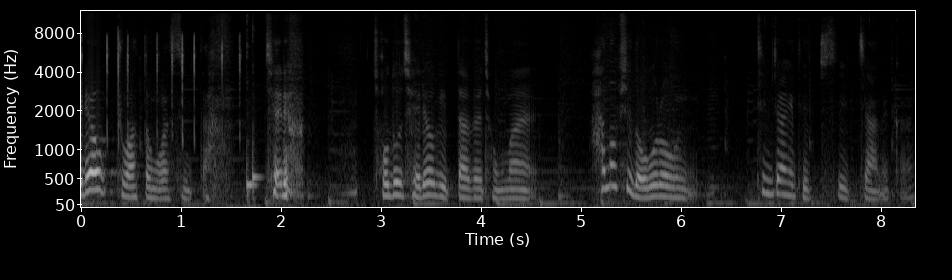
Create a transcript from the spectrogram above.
재력 좋았던 것 같습니다 재력 저도 재력이 있다면 정말 한없이 너그러운 팀장이 될 수 있지 않을까요?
